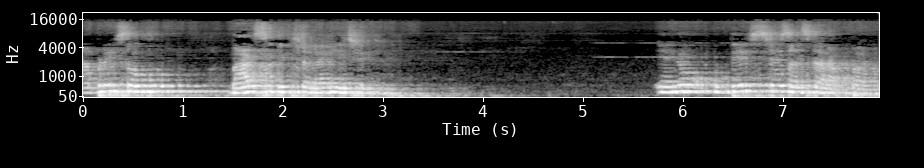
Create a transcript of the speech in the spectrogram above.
આપણે સૌ બાળ શિબિર ચલાવીએ છીએ. એનો ઉદ્દેશ છે સંસ્કાર આપવાનો.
